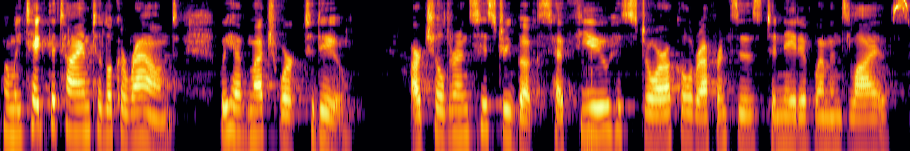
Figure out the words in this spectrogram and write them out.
When we take the time to look around, we have much work to do. Our children's history books have few historical references to Native women's lives.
